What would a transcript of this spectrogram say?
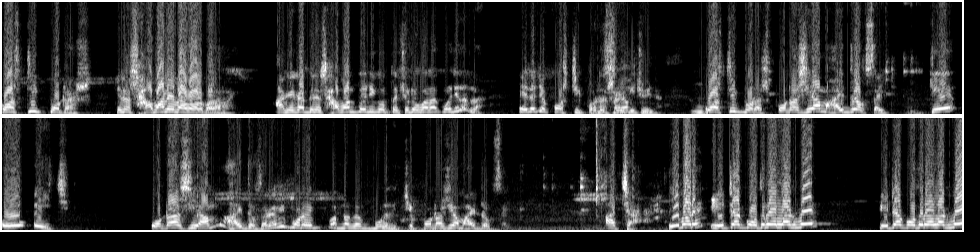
কস্টিক পটাশ যেটা সাবানে ব্যবহার করা হয়। আগেকার দিনে সাবান তৈরি করতে ছোটবেলা করেছিলাম না? এটা হচ্ছে কস্টিক পটাশ কিছুই না। Caustic potash potassium hydroxide K O H potassium hydroxide আমি পরে আপনাকে বলে দিচ্ছি পটাশিয়াম হাইড্রোক্সাইড আচ্ছা এবারে এটা কতটা লাগবে? এটা কতটা লাগবে?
